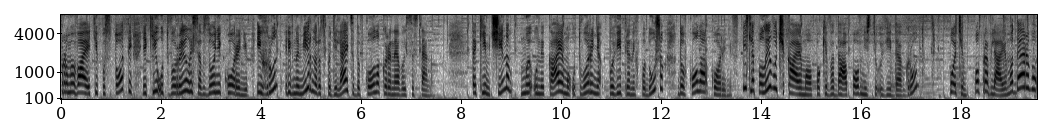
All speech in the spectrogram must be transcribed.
промиває ті пустоти, які утворилися в зоні коренів, і ґрунт рівномірно розподіляється довкола кореневої системи. Таким чином ми уникаємо утворення повітряних подушок довкола коренів. Після поливу чекаємо, поки вода повністю увійде в ґрунт. Потім поправляємо дерево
